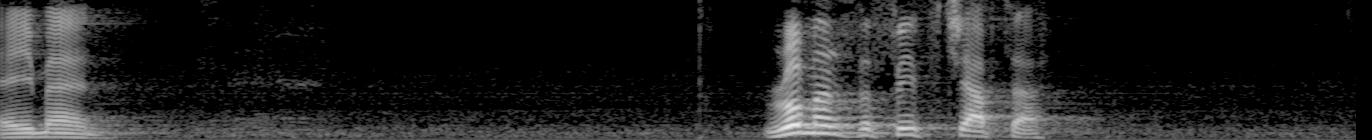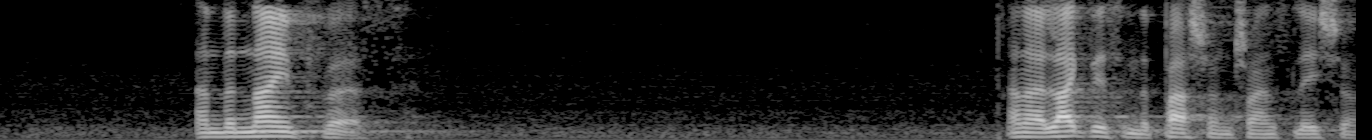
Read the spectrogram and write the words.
Amen. Romans, the fifth chapter, and the ninth verse. And I like this in the Passion Translation.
